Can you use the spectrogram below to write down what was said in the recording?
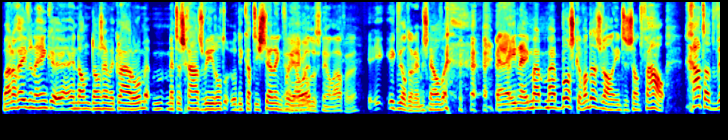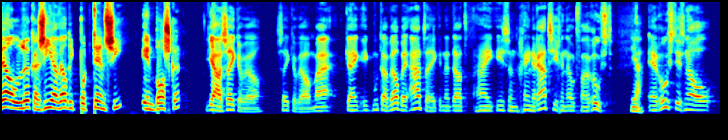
Maar nog even naar Henk, en dan, dan zijn we klaar hoor, met, met de schaatswereld. Want ik had die stelling voor ja, jou. hè. wilde snel af, hè? Ik, ik wil er even snel nee, nee, maar, maar Bosker, want dat is wel een interessant verhaal. Gaat dat wel lukken? Zie jij wel die potentie in Bosker? Ja, zeker wel. Zeker wel. Maar kijk, ik moet daar wel bij aantekenen dat hij is een generatiegenoot van Roest. Ja. En Roest is nou al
